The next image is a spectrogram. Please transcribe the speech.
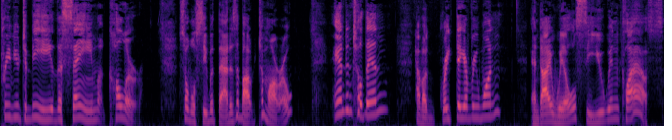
previewed to be the same color. So we'll see what that is about tomorrow. And until then, have a great day, everyone. And I will see you in class.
